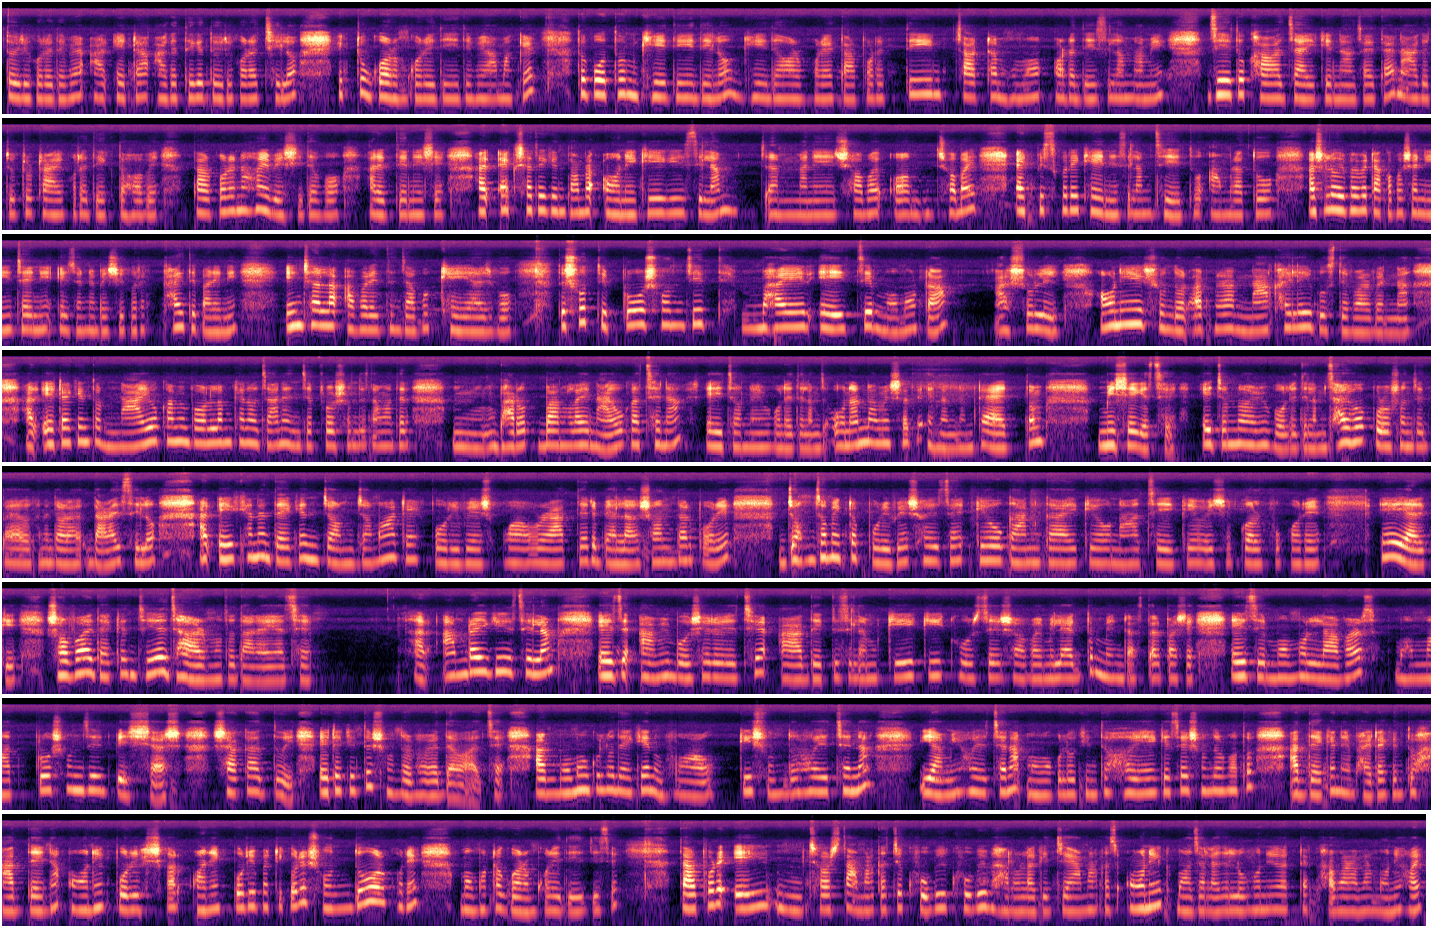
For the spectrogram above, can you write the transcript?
তৈরি করে দেবে। আর এটা আগে থেকে তৈরি করা ছিল, একটু গরম করে দিয়ে দেবে আমাকে। তো প্রথম ঘি দিয়ে দিল। ঘি দেওয়ার পরে তারপরে তিন চারটা মোমো অর্ডার দিয়েছিলাম আমি। যেহেতু খাওয়া যায় কি না যায় তাই না, আগে একটু ট্রাই করে দেখতে হবে। তারপরে না হয় বেশি দেবো আরেকদিন এসে। আর একসাথে কিন্তু আমরা অনেকেই গিয়েছিলাম। মানে সবাই সবাই এক পিস করে খেয়ে নিয়েছিলাম যেহেতু আমরা তো আসলে ওইভাবে টাকা পয়সা নিয়ে যাইনি এই জন্য বেশি করে খাইতে পারিনি। ইনশাল্লাহ আবার একদিন যাব, খেয়ে আসব। তো সত্যি প্রসঞ্জিত ভাইয়ের এই যে মোমোটা আসলে অনেক সুন্দর। আপনারা না খাইলেই বুঝতে পারবেন না। আর এটা কিন্তু নায়ক, আমি বললাম কেন জানেন যে, প্রসেনজিৎ আমাদের ভারত বাংলায় নায়ক আছে না? এই জন্য আমি বলে দিলাম যে, ওনার নামের সাথে এনার নামটা একদম মিশে গেছে। এই জন্য আমি বলে দিলাম। যাই হোক, প্রসেনজিৎ ভাই ওখানে দাঁড়া, দাঁড়াইছিল। আর এইখানে দেখেন জমজমাট এক পরিবেশ। রাতের বেলা সন্ধ্যার পরে জমজম একটা পরিবেশ হয়ে যায়। কেউ গান গায়, কেউ নাচে কেউ এসে গল্প করে। এই আর কি, সবাই দেখেন যে ঝাড় মতো দাঁড়ায় আছে। আর আমরাই গিয়েছিলাম, এই যে আমি বসে রয়েছে আর দেখতেছিলাম কে কি করছে সবাই মিলে একদম মেন রাস্তার পাশে। এই যে মোমো লাভার্স মোহাম্মদ প্রসঞ্জিৎ বিশ্বাস, শাখা দুই, এটা কিন্তু সুন্দরভাবে দেওয়া আছে। আর মোমোগুলো দেখেন ওয়াও কি সুন্দর হয়েছে না? ইয়ামি হয়েছে না? মোমোগুলো কিন্তু হয়ে গেছে সুন্দর মতো। আর দেখেন, এই ভাইটা কিন্তু হাত দেয় না। অনেক পরিষ্কার, অনেক পরিপাটি করে সুন্দর করে মোমোটা গরম করে দিয়ে দিয়েছে। তারপরে এই সসটা আমার কাছে খুবই খুবই ভালো লাগে। যে আমার কাছে অনেক মজা লাগে। লোভনীয় একটা খাবার আমার মনে হয়।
